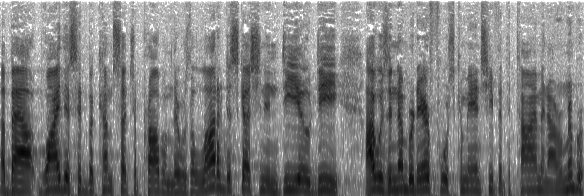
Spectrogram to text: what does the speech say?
about why this had become such a problem. There was a lot of discussion in DOD. I was a numbered Air Force command chief at the time, and I remember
